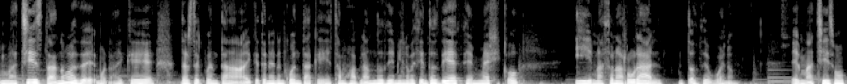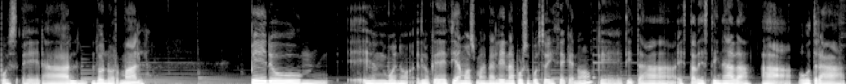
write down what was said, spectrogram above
machista, ¿no? bueno, hay que darse cuenta, hay que tener en cuenta que estamos hablando de 1910 en México, y una zona rural. Entonces, bueno, el machismo pues era lo normal. Pero, mm, bueno, lo que decíamos, Magdalena por supuesto dice que no, que Tita está destinada a otra,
